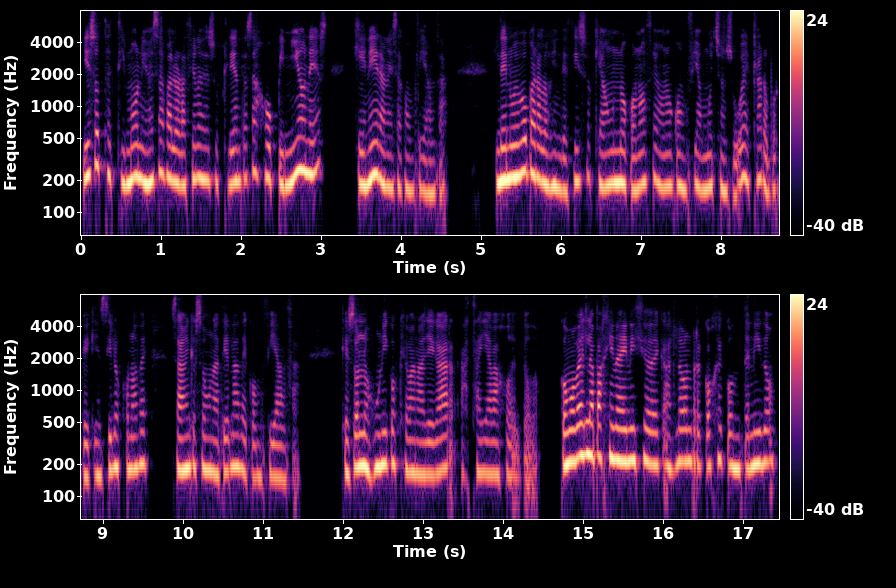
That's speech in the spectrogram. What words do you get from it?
Y esos testimonios, esas valoraciones de sus clientes, esas opiniones generan esa confianza. De nuevo, para los indecisos que aún no conocen o no confían mucho en su web, claro, porque quien sí los conoce saben que son una tienda de confianza, que son los únicos que van a llegar hasta ahí abajo del todo. Como ves, la página de inicio de Caslón recoge contenido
